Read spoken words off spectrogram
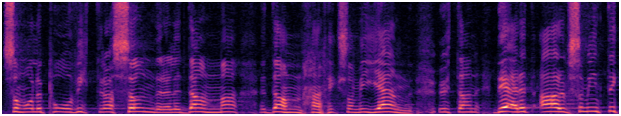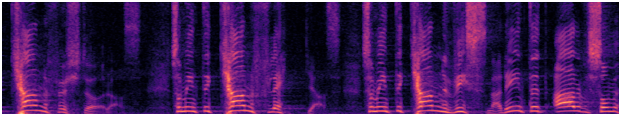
som håller på att vittra sönder eller damma, damma liksom igen, utan det är ett arv som inte kan förstöras, som inte kan fläckas, som inte kan vissna. Det är inte ett arv som,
